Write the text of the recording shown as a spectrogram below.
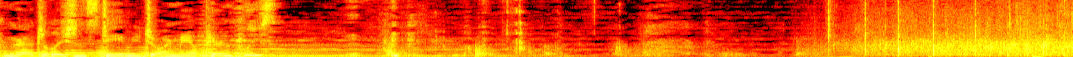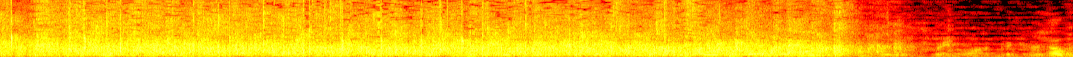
Congratulations, Steve. You join me up here, please. Oh,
